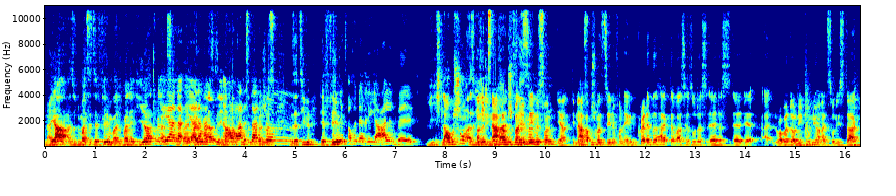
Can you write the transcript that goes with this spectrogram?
Naja, also du meinst jetzt der Film, weil ich meine, hier hatten wir ja, ja, da, bei ja, Iron Man hatten wir die Nachrichten Avengers Initiative. Der Film. Jetzt auch in der realen Welt. Ich glaube schon. Also die, also die Nachabspannszene von, ja, die Nachabspannszene von Incredible Hulk, da war es ja so, dass, äh, dass äh, der äh, Robert Downey Jr. als Tony Stark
